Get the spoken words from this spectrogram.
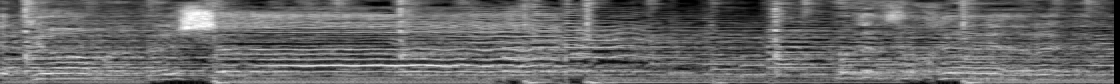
את יום ושנה זוכרת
